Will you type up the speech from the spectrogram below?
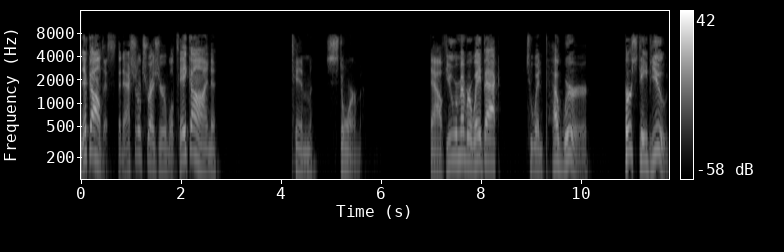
Nick Aldis, the national treasure, will take on Tim Storm. Now, if you remember way back to when Power first debuted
